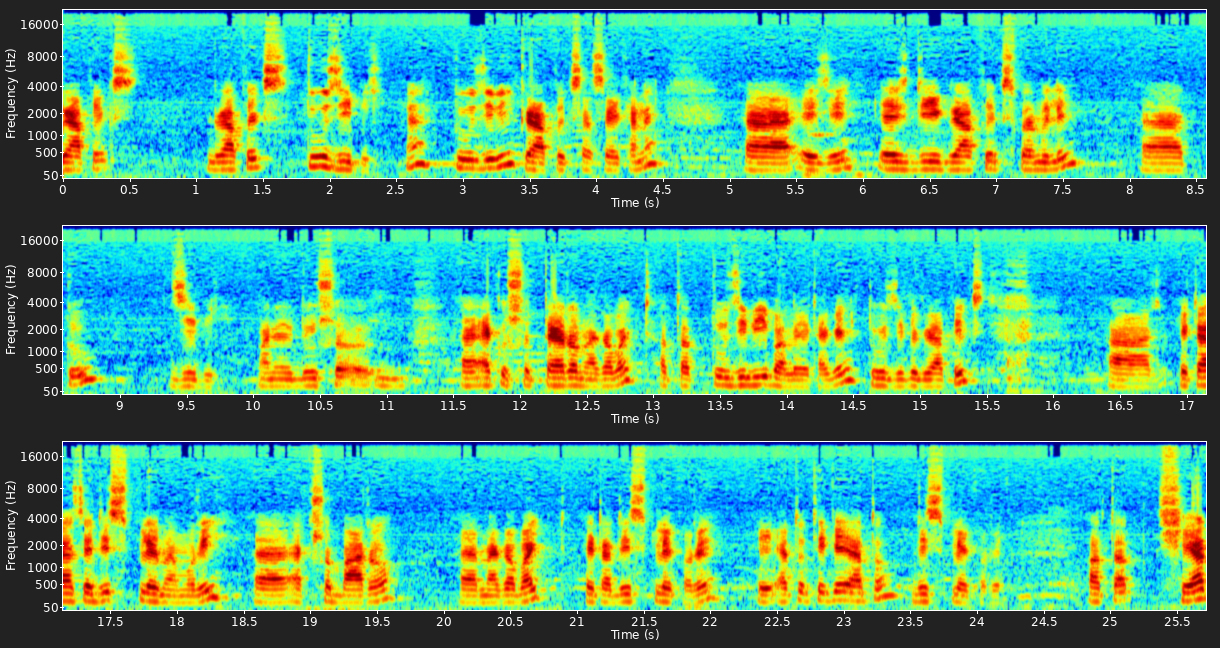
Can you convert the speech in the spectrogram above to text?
গ্রাফিক্স গ্রাফিক্স টু জিবি হ্যাঁ? টু জিবি গ্রাফিক্স আছে এখানে। এই যে HD graphics family two GB মানে দুশো একুশশো তেরো মেগাবাইট অর্থাৎ টু জিবি বলে এটাকে টু জিবি গ্রাফিক্স আর এটা আছে ডিসপ্লে মেমোরি একশো বারো মেগাবাইট এটা ডিসপ্লে করে, এই এত থেকে এত ডিসপ্লে করে। অর্থাৎ শেয়ার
